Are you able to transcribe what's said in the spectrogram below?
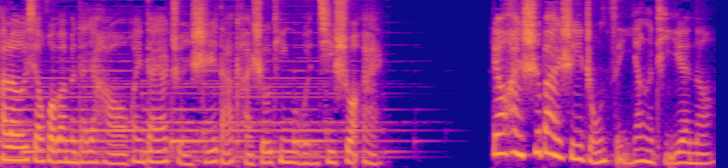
Hello，小伙伴们，大家好！欢迎大家准时打卡收听《文姬说爱》。撩汉失败是一种怎样的体验呢？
